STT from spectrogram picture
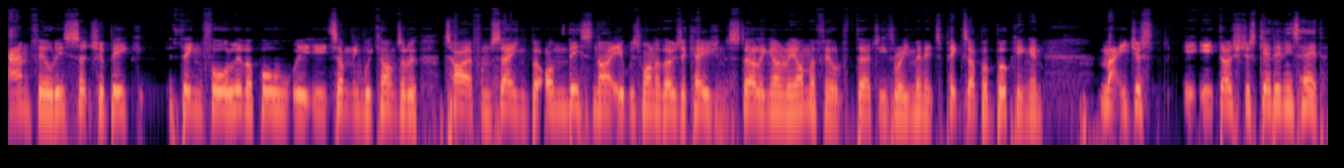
Anfield is such a big thing for Liverpool. It's something we can't sort of tire from saying, but on this night it was one of those occasions. Sterling only on the field for 33 minutes, picks up a booking, and Matty just, it, it does just get in his head.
